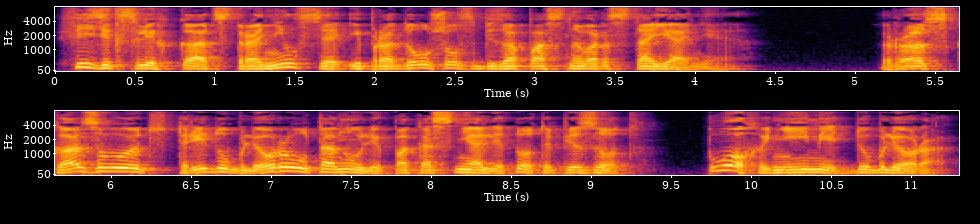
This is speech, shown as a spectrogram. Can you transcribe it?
Физик слегка отстранился и продолжил с безопасного расстояния. «Рассказывают, три дублера утонули, пока сняли тот эпизод. Плохо не иметь дублера».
